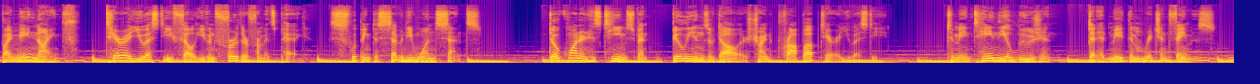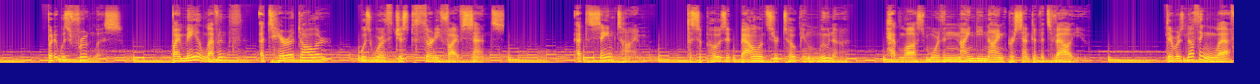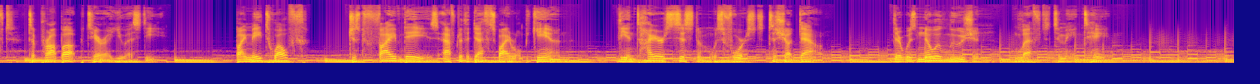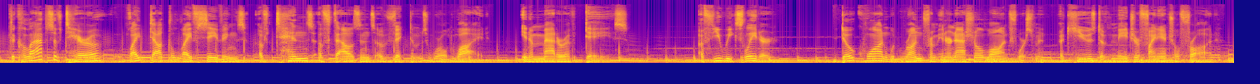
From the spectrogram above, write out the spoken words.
By May 9th, Terra USD fell even further from its peg, slipping to 71 cents. Do Kwon and his team spent billions of dollars trying to prop up Terra USD to maintain the illusion that had made them rich and famous. But it was fruitless. By May 11th, a Terra dollar was worth just 35 cents. At the same time, the supposed balancer token Luna had lost more than 99% of its value. There was nothing left to prop up Terra USD. By May 12th, just five days after the death spiral began, the entire system was forced to shut down. There was no illusion left to maintain. The collapse of Terra wiped out the life savings of tens of thousands of victims worldwide in a matter of days. A few weeks later, Do Kwon would run from international law enforcement accused of major financial fraud.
